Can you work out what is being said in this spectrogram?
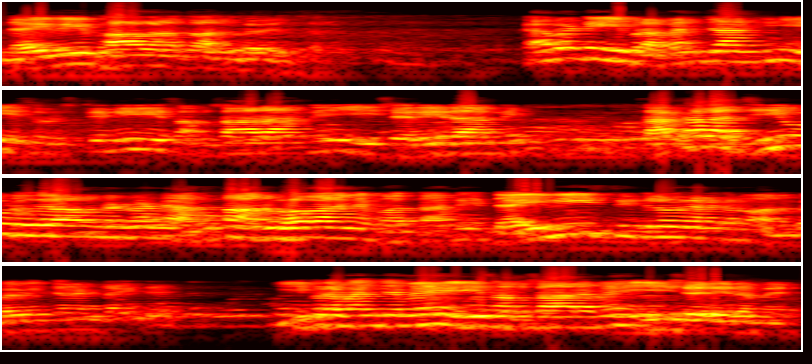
దైవీ భావనతో అనుభవించాలి కాబట్టి ఈ ప్రపంచాన్ని ఈ సృష్టిని ఈ సంసారాన్ని ఈ శరీరాన్ని సకల జీవుడుగా ఉన్నటువంటి అంత అనుభవాన్ని మొత్తాన్ని దైవీ స్థితిలో కనుక నువ్వు అనుభవించినట్లయితే ఈ ప్రపంచమే ఈ సంసారమే ఈ శరీరమే.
